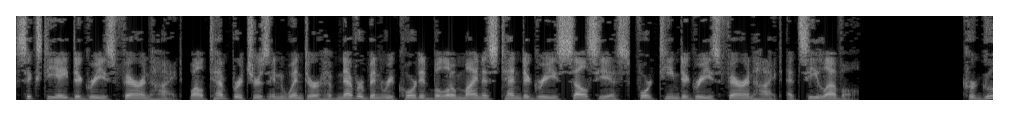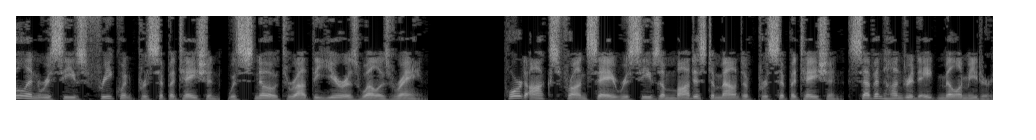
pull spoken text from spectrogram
68 degrees Fahrenheit, while temperatures in winter have never been recorded below -10 degrees Celsius 14 degrees Fahrenheit at sea level. Kerguelen receives frequent precipitation, with snow throughout the year as well as rain. Port aux Français receives a modest amount of precipitation 708 mm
